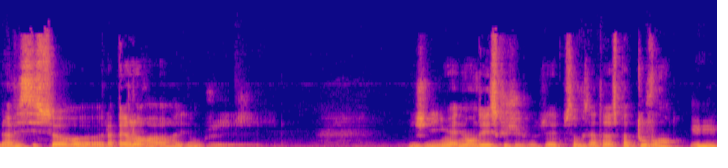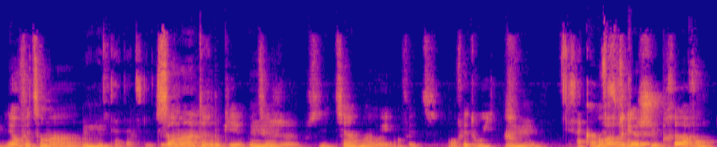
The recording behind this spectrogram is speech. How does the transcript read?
l'investisseur, la perle rare. Et donc il m'a demandé est-ce que je, ça vous intéresse pas de tout vendre? Mhm. Et en fait ça m'a ça interloqué. En fait. Je je me suis dit tiens, oui, en fait, en fait oui. Ça Enfin en tout cas, je suis prêt à vendre.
